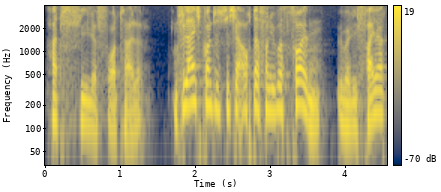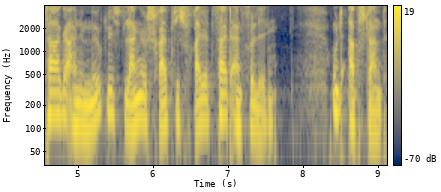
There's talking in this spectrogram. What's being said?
hat viele Vorteile. Und vielleicht konnte ich dich ja auch davon überzeugen, über die Feiertage eine möglichst lange schreibtischfreie Zeit einzulegen und Abstand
